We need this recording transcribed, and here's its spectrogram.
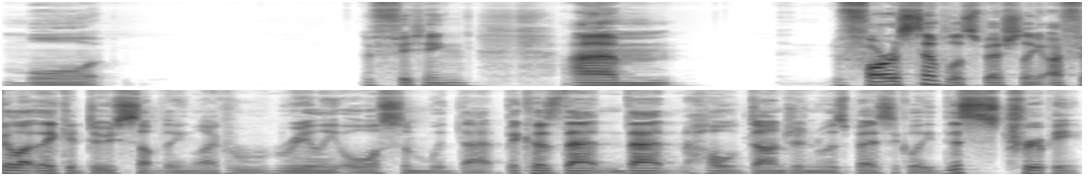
more fitting. Um, Forest Temple, especially, I feel like they could do something like really awesome with that because that that whole dungeon was basically this is trippy.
